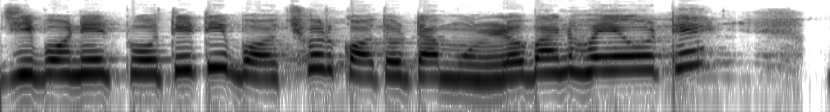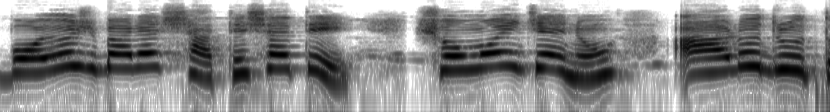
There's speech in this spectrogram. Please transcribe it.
জীবনের প্রতিটি বছর কতটা মূল্যবান হয়ে ওঠে? বয়স বাড়ার সাথে সাথে সময় যেন আরও দ্রুত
